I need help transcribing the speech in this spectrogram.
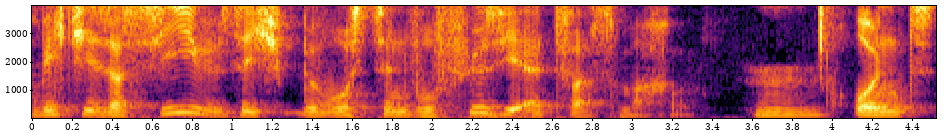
wichtig ist, dass Sie sich bewusst sind, wofür Sie etwas machen. Mhm. Und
